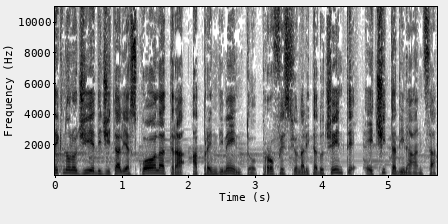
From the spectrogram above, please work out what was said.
Tecnologie digitali a scuola tra apprendimento, professionalità docente e cittadinanza.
